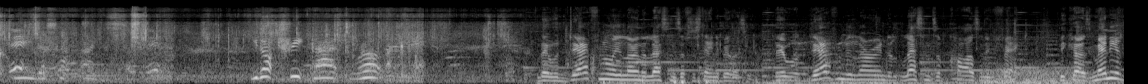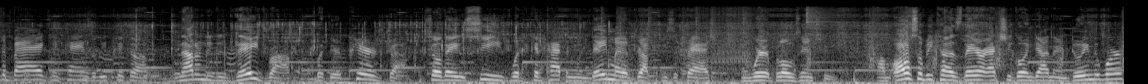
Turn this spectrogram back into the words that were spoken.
clean, that's not nice. You don't treat God's world like that. They will definitely learn the lessons of sustainability. They will definitely learn the lessons of cause and effect because many of the bags and cans that we pick up, not only do they drop, but their peers drop. So they see what can happen when they may have dropped a piece of trash and where it blows into. Um, also because they are actually going down there and doing the work,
